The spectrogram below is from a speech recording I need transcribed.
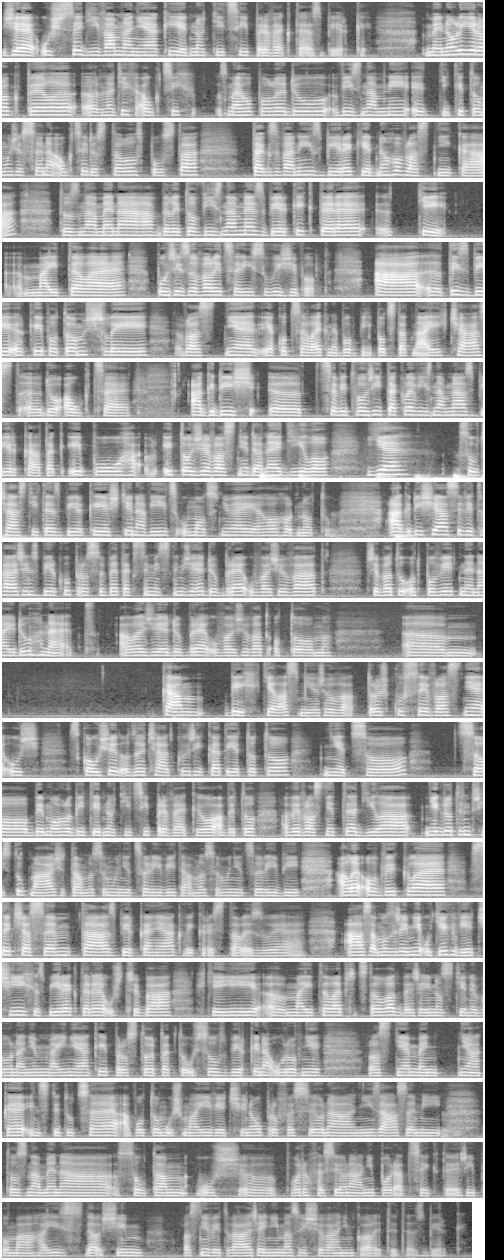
že už se dívám na nějaký jednotící prvek té sbírky. Minulý rok byl na těch aukcích z mého pohledu významný i díky tomu, že se na aukci dostalo spousta takzvaných sbírek jednoho vlastníka. To znamená, byly to významné sbírky, které eh, ti majitelé pořizovali celý svůj život. A eh, ty sbírky potom šly vlastně jako celek nebo podstatná jejich část eh, do aukce a když eh, se vytvoří takhle významná sbírka, tak i, pouha, i to, že vlastně dané dílo je součástí té sbírky ještě navíc umocňuje jeho hodnotu. A když já si vytvářím sbírku pro sebe, tak si myslím, že je dobré uvažovat, třeba tu odpověď nenajdu hned, ale že je dobré uvažovat o tom, um, kam bych chtěla směřovat. Trošku si vlastně už zkoušet od začátku říkat, je toto něco, co by mohlo být jednotící prvek, jo? Aby, to, aby vlastně ta díla, někdo ten přístup má, že tamhle se mu něco líbí, tamhle se mu něco líbí, ale obvykle se časem ta sbírka nějak vykrystalizuje. A samozřejmě u těch větších sbírek, které už třeba chtějí eh, majitelé představovat veřejnosti nebo na něm mají nějaký prostor, tak to už jsou sbírky na úrovni vlastně men, nějaké instituce a potom už mají většinou profesionální zázemí. To znamená, jsou tam už uh, profesionální poradci, kteří pomáhají s dalším vlastně vytvářením a zvyšováním kvality té sbírky.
